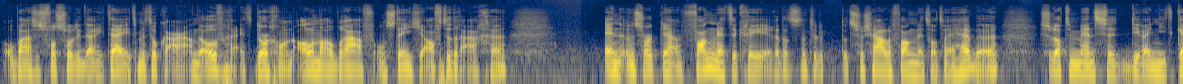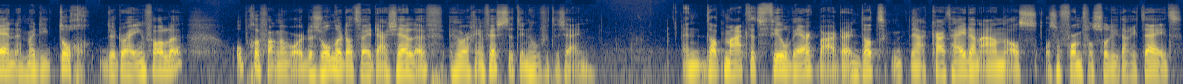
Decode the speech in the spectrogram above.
op basis van solidariteit met elkaar aan de overheid. Door gewoon allemaal braaf ons steentje af te dragen. En een soort ja, vangnet te creëren. Dat is natuurlijk dat sociale vangnet wat wij hebben. Zodat de mensen die wij niet kennen, maar die toch er doorheen vallen, opgevangen worden. Zonder dat wij daar zelf heel erg invested in hoeven te zijn. En dat maakt het veel werkbaarder. En dat ja, kaart hij dan aan als, als een vorm van solidariteit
